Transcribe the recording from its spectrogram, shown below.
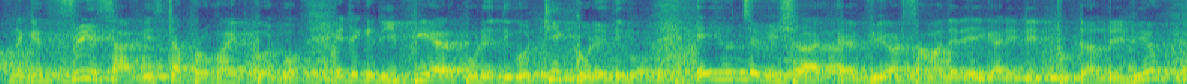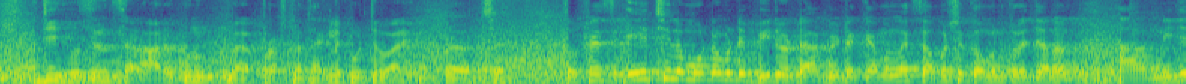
আপনাকে ফ্রি সার্ভিসটা প্রোভাইড করব। এটাকে রিপেয়ার করে দিব, ঠিক করে দিব। এই হচ্ছে বিষয় ভিউয়ার্স আমাদের এই গাড়িটির টোটাল রিভিউ জি, হোসেন স্যার আরও কোনো প্রশ্ন থাকলে করতে পারে। আচ্ছা। তো ফ্রেন্ডস এই ছিল মোটামুটি ভিডিওটা। ভিডিও কেমন লাগছে অবশ্যই কমেন্ট করে জানান। আর নিজে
